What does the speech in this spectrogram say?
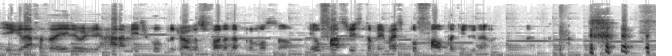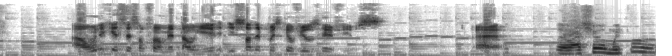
E graças a ele eu raramente compro jogos fora da promoção. Eu faço isso também, mas por falta de grana. A única exceção foi o Metal Gear e só depois que eu vi os reviews. É, Eu acho muito.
